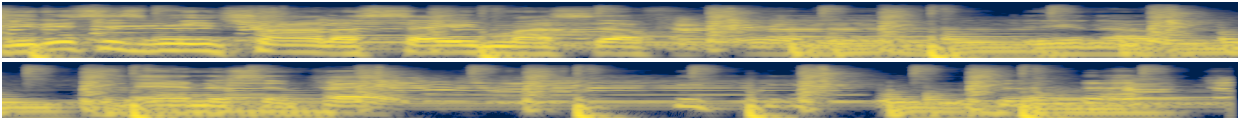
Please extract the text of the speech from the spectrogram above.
see, this is me trying to save myself from earlier. You know, Anderson .Paak.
